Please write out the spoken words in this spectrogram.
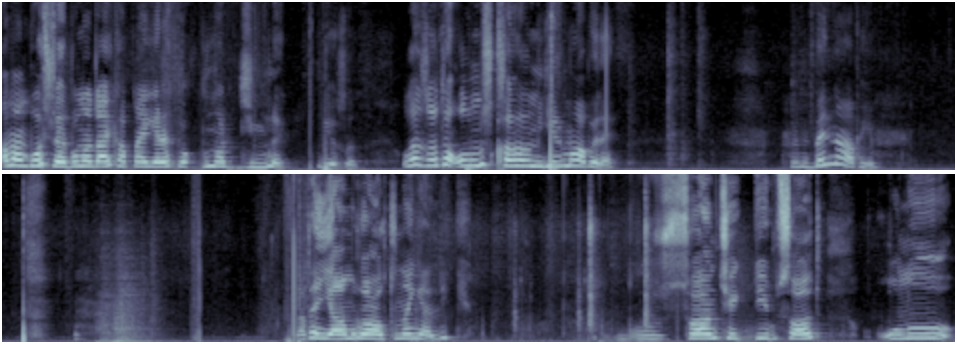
aman boş ver buna like yapmaya gerek yok bunlar cimri diyorsun. Ulan zaten olmuş kanalım 20 abone. Ben ne yapayım? Zaten yağmurun altından geldik. Bu son çektiğim saat onu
